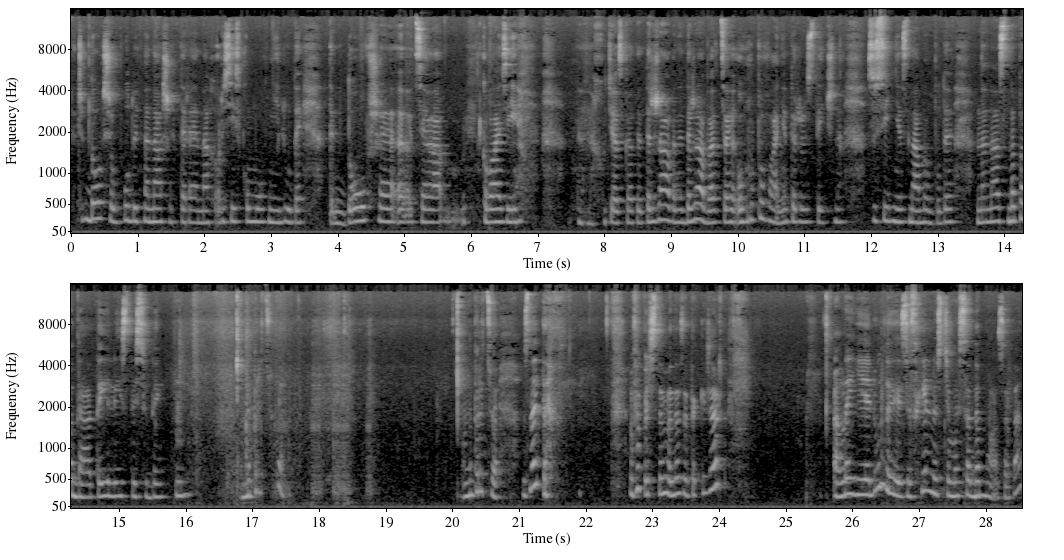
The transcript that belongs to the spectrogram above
чим довше будуть на наших теренах російськомовні люди, тим довше е, ця квазі, хотіла сказати, держава, не держава, це угрупування терористичне, сусіднє з нами буде на нас нападати і лізти сюди. Не працює. Не працює. Знаєте, вибачте мене за такий жарт. Але є люди зі схильностями садомаза, да?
